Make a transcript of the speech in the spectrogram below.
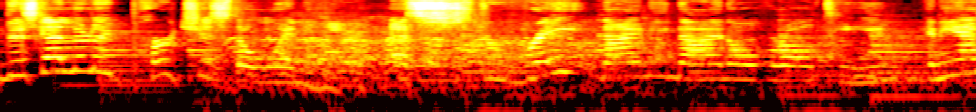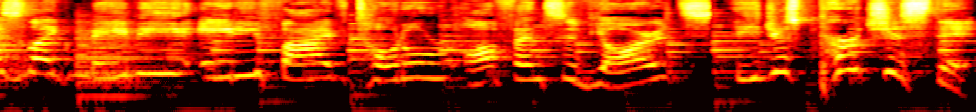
this guy literally purchased a win here. A straight 99 overall team. And he has like maybe 85 total offensive yards. He just purchased it.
